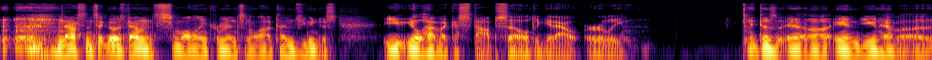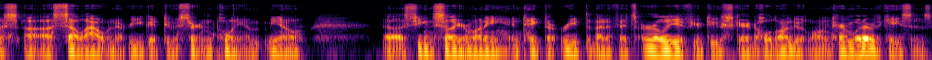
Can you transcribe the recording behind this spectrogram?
now, since it goes down in small increments, and a lot of times you can just, you, you'll have like a stop sell to get out early. It doesn't, uh, and you can have a, a, a sell out whenever you get to a certain point, um, you know, uh, so you can sell your money and take the reap the benefits early if you're too scared to hold on to it long term, whatever the case is.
